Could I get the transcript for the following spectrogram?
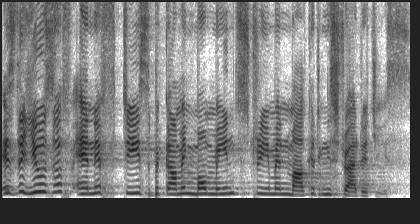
is the use of NFTs becoming more mainstream in marketing strategies?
